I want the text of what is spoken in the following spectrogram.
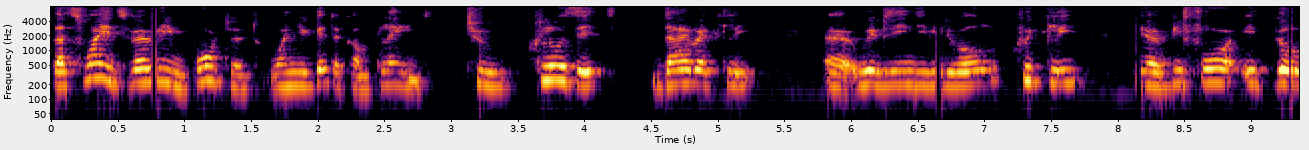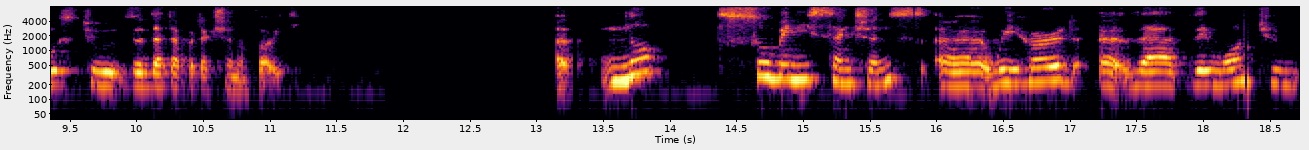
That's why it's very important when you get a complaint to close it directly uh, with the individual quickly uh, before it goes to the data protection authority. Uh, not so many sanctions. Uh, we heard uh, that they want to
